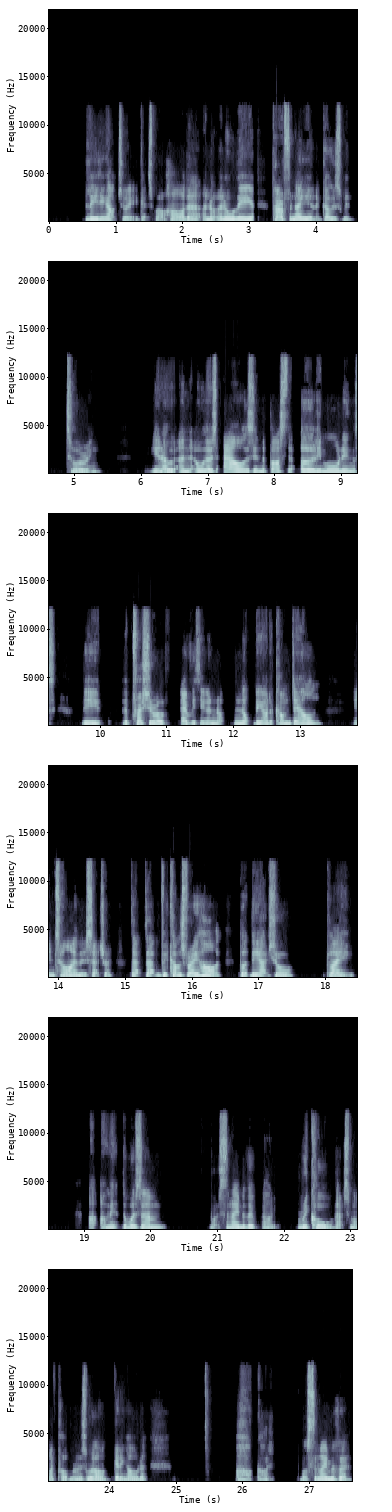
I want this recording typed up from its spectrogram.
leading up to it, it gets a lot harder, and and all the paraphernalia that goes with touring, you know, and all those hours in the bus, the early mornings, the the pressure of everything, and not, not being able to come down in time, etc. That that becomes very hard. But the actual playing, I, I mean, there was um, what's the name of the oh, recall? That's my problem as well. Getting older. Oh God, what's the name of her?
